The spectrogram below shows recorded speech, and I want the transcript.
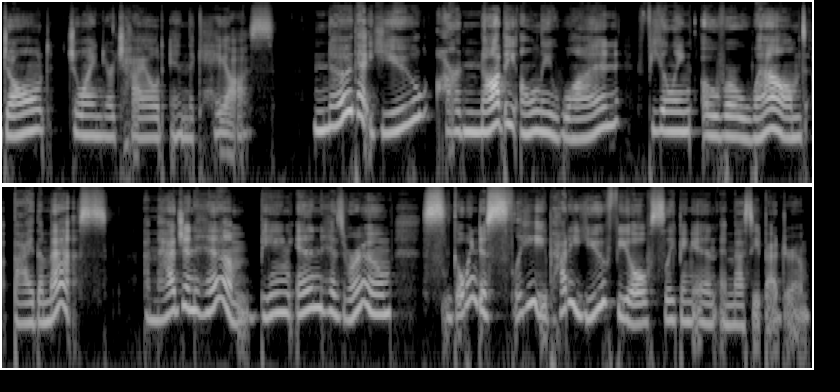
Don't join your child in the chaos know that you are not the only one feeling overwhelmed by the mess. Imagine him being in his room, going to sleep. How do you feel sleeping in a messy bedroom?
